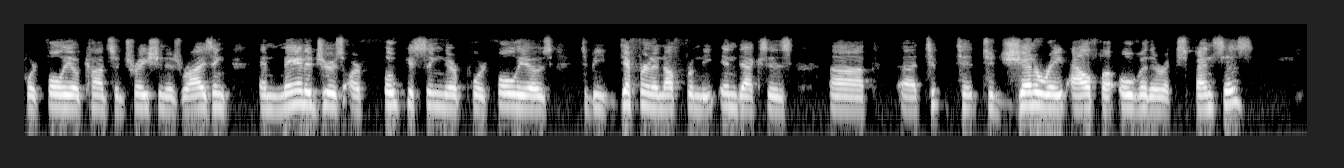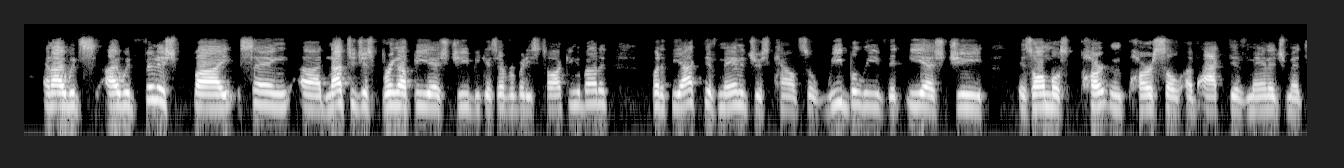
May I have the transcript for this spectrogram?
Portfolio concentration is rising and managers are focusing their portfolios to be different enough from the indexes uh, uh, to, to, to generate alpha over their expenses. And I would, I would finish by saying uh, not to just bring up ESG because everybody's talking about it, but at the Active Managers Council, we believe that ESG is almost part and parcel of active management.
